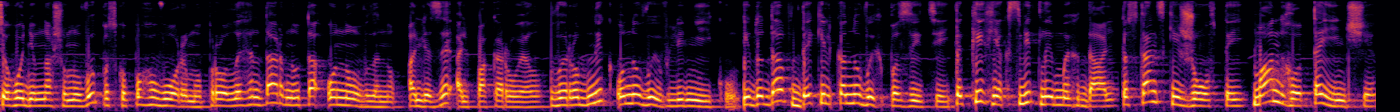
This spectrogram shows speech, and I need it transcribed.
сьогодні в нашому випуску поговоримо про легендарну та оновлену Alize Alpaca Royal. Виробник оновив лінійку і додав декілька нових позицій, таких як світлий мигдаль, тосканський жовтий, манго та інші.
